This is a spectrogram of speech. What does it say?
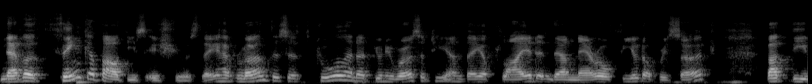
never think about these issues. They have learned this at school and at university, and they apply it in their narrow field of research. But the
